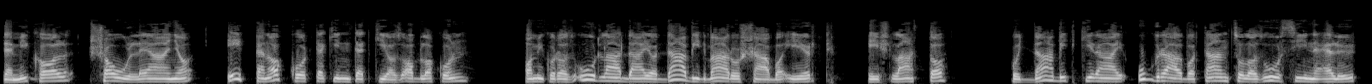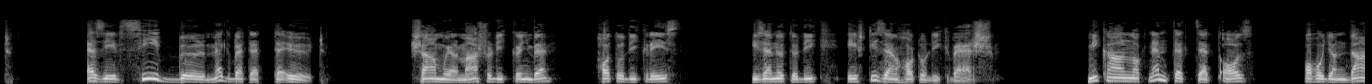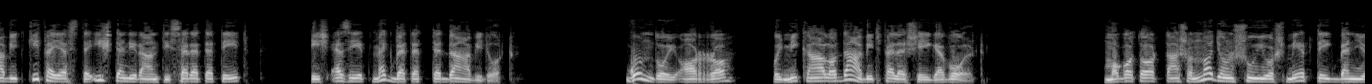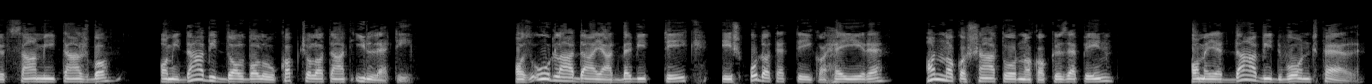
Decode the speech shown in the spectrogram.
De Mikal, Saul leánya éppen akkor tekintett ki az ablakon, amikor az úr ládája Dávid városába ért, és látta, hogy Dávid király ugrálva táncol az úr színe előtt, ezért szívből megvetette őt. Sámuel második könyve, hatodik rész, tizenötödik és tizenhatodik vers. Mikálnak nem tetszett az, ahogyan Dávid kifejezte Isten iránti szeretetét, és ezért megvetette Dávidot. Gondolj arra, hogy Mikál a Dávid felesége volt. Magatartása nagyon súlyos mértékben jött számításba, ami Dáviddal való kapcsolatát illeti. Az úrládáját bevitték, és oda tették a helyére, annak a sátornak a közepén, amelyet Dávid vont fel.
